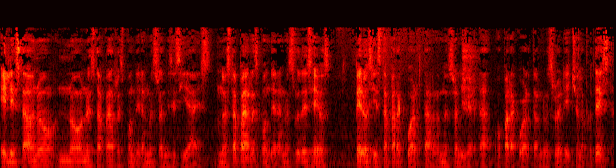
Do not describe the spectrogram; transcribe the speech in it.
El Estado no, no, no está para responder a nuestras necesidades, no está para responder a nuestros deseos, pero sí está para coartar nuestra libertad o para coartar nuestro derecho a la protesta.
